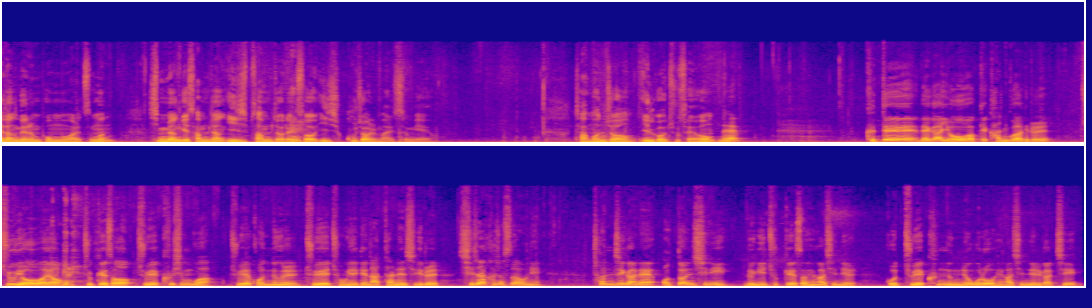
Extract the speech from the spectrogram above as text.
해당되는 본문 말씀은 신명기 3장 23절에서 29절 말씀이에요. 자, 먼저 읽어 주세요. 네. 그때 내가 여호와께 간구하기를 주 여호와여 주께서 주의 크심과 주의 권능을 주의 종에게 나타내시기를 시작하셨사오니 천지간에 어떤 신이 능히 주께서 행하신 일 곧 주의 큰 능력으로 행하신 일 같이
